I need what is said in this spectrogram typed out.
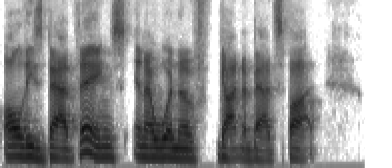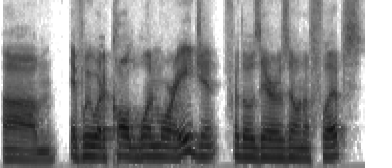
all these bad things. And I wouldn't have gotten a bad spot. Um, if we would have called one more agent for those Arizona flips,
